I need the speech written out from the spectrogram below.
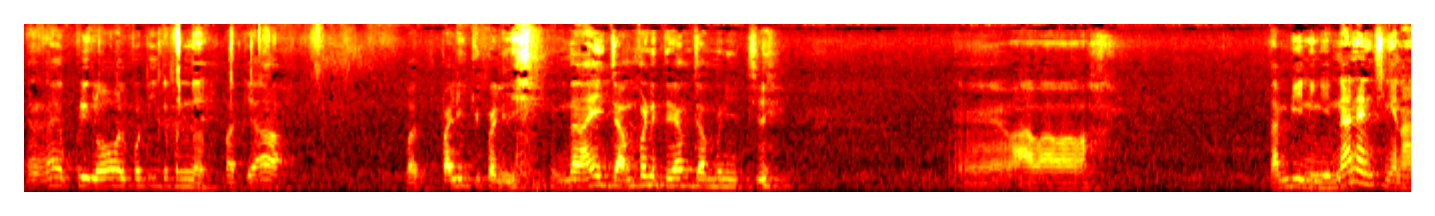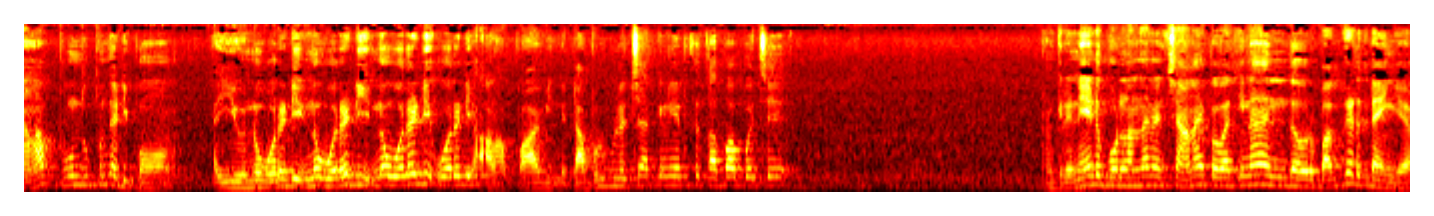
ஏன்னா எப்படி க்ளோவால் போட்டு இது பண்ணேன் பாத்தியா பத் பழிக்கு பழி இந்த நாய் ஜம்ப் பண்ணி தெரியாம ஜம்ப் பண்ணிடுச்சு வா வா வா தம்பி நீங்கள் என்ன நினச்சிங்க நாங்களாம் பூந்து பூந்து அடிப்போம் ஐயோ இன்னும் ஒரு அடி இன்னும் ஒரு அடி இன்னும் ஒரு அடி ஒரு அடி ஆனா பாவி இந்த டபுள் புல்லட் எடுத்து தப்பா போச்சு கிரனேடு போடலாம் தான் நினச்சேன். ஆனால் இப்போ பார்த்தீங்கன்னா இந்த ஒரு பக் எடுத்துட்டாங்க.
